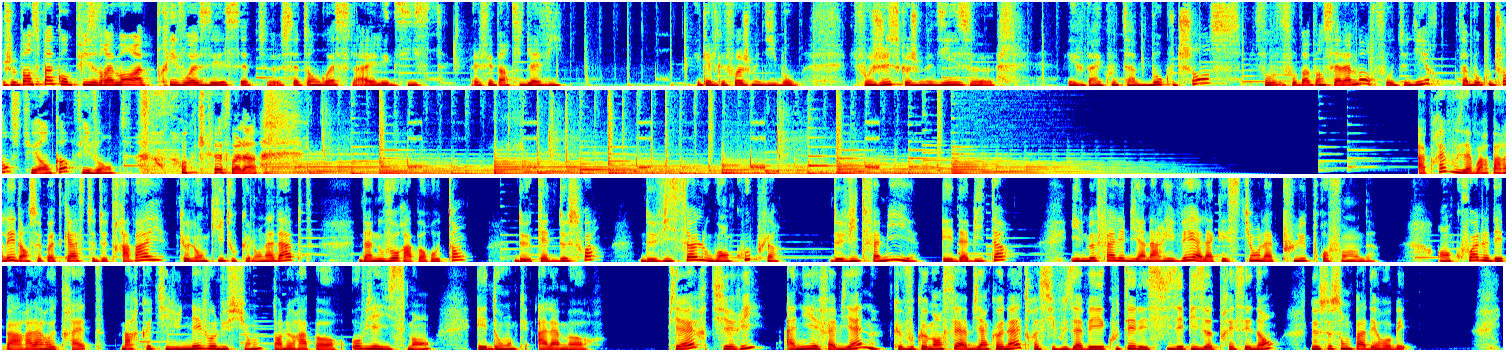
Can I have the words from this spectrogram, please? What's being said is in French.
Je pense pas qu'on puisse vraiment apprivoiser cette, cette angoisse-là. Elle existe. Elle fait partie de la vie. Et quelquefois, je me dis, bon, il faut juste que je me dise, euh, et ben, écoute, tu as beaucoup de chance. Faut, faut pas penser à la mort. Faut te dire, tu as beaucoup de chance, tu es encore vivante. Donc voilà. Après vous avoir parlé dans ce podcast de travail, que l'on quitte ou que l'on adapte, d'un nouveau rapport au temps, de quête de soi, de vie seule ou en couple, de vie de famille et d'habitat, il me fallait bien arriver à la question la plus profonde. En quoi le départ à la retraite marque-t-il une évolution dans le rapport au vieillissement et donc à la mort? Pierre, Thierry, Annie et Fabienne, que vous commencez à bien connaître si vous avez écouté les six épisodes précédents, ne se sont pas dérobés.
